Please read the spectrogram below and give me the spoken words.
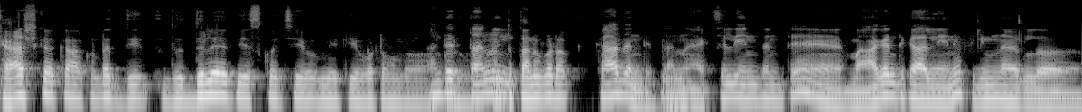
క్యాష్గా కాకుండా దుద్దులే తీసుకొచ్చి మీకు ఇవ్వటంలో అంటే తను- తను కూడా కాదండి తను యాక్చువల్లీ ఏంటంటే మాగంటి కాలనీ అని ఫిలిం నగర్లో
